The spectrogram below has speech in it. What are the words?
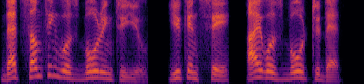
that something was boring to you, you can say, I was bored to death.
